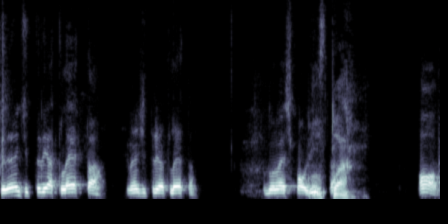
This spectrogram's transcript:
Grande triatleta, grande triatleta do Noroeste Paulista. Opa. Ó,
